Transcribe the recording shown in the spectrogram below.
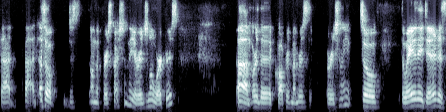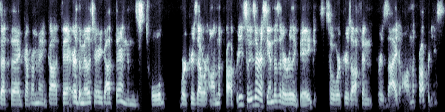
that bad. So just on the first question, the original workers um, or the cooperative members originally. So the way they did it is that the government got there or the military got there and then just told workers that were on the property. So these are haciendas that are really big. So workers often reside on the properties.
